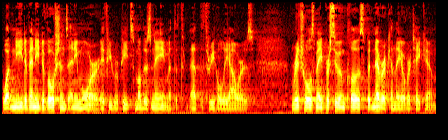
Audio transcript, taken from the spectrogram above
What need of any devotions anymore if he repeats mother's name at the, th- at the three holy hours? Rituals may pursue him close, but never can they overtake him.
